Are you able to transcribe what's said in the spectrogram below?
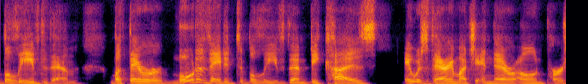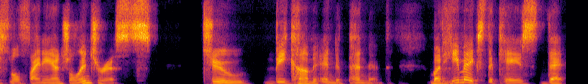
believed them but they were motivated to believe them because it was very much in their own personal financial interests to become independent but he makes the case that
